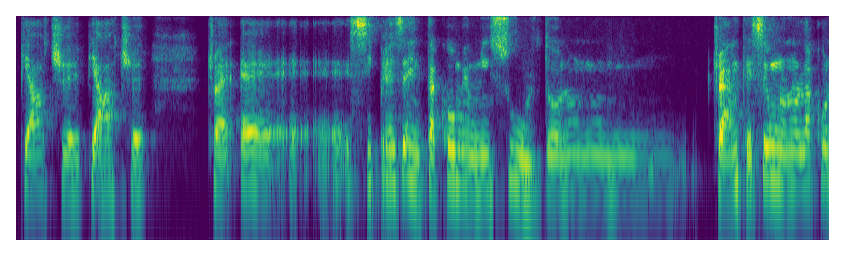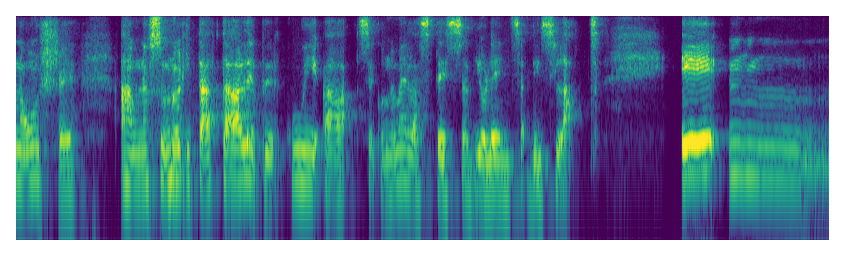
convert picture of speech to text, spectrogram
piace, piace, cioè è, è, si presenta come un insulto, non, cioè anche se uno non la conosce, ha una sonorità tale per cui ha, secondo me, la stessa violenza di Slut. E, mh, mm,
